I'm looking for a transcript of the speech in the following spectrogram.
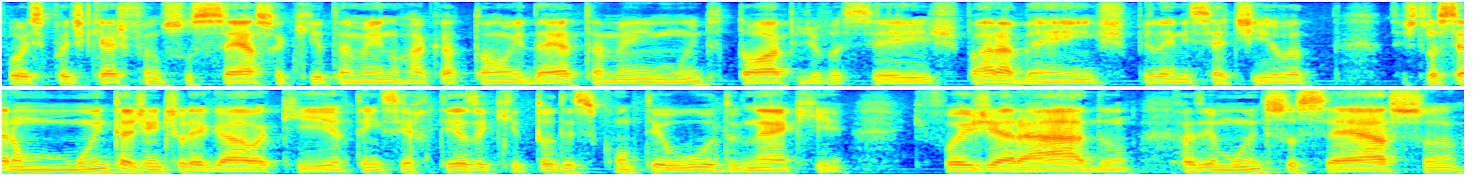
pô, esse podcast foi um sucesso aqui também no Hackathon. Ideia também muito top de vocês. Parabéns pela iniciativa. Vocês trouxeram muita gente legal aqui. Eu tenho certeza que todo esse conteúdo né, que, que foi gerado vai fazer muito sucesso.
